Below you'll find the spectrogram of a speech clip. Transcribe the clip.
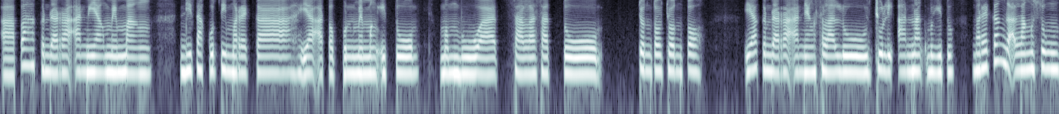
apa kendaraan yang memang ditakuti mereka ya ataupun memang itu membuat salah satu contoh-contoh ya kendaraan yang selalu culik anak begitu mereka nggak langsung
